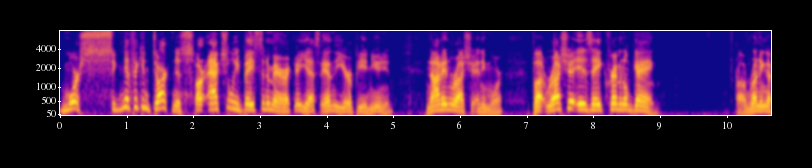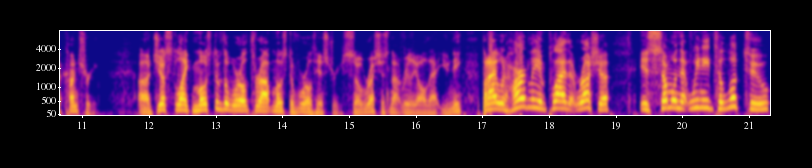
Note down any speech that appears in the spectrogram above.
more significant darkness are actually based in America, yes, and the European Union, not in Russia anymore. But Russia is a criminal gang uh, running a country uh, just like most of the world throughout most of world history. So Russia's not really all that unique. But I would hardly imply that Russia is someone that we need to look to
